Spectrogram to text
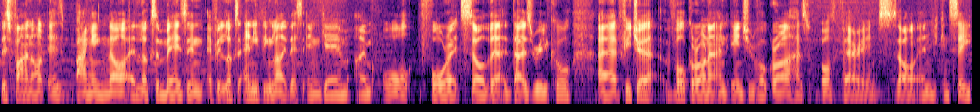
This fan art is banging though. It looks amazing. If it looks anything like this in game, I'm all for it. So that, that is really cool. Uh, future Volcarona and Ancient Volcarona has both variants. So, and you can see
